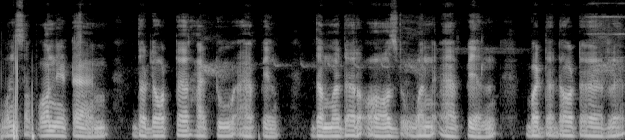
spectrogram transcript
once upon a time the daughter had two apple. The mother asked one apple, but the daughter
